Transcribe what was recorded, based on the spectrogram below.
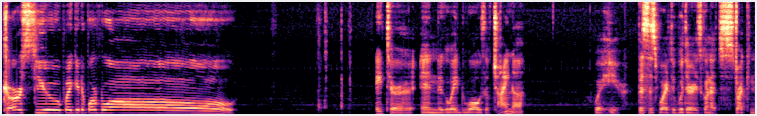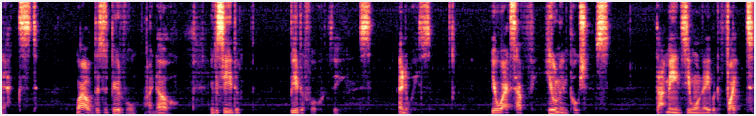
Curse you, breaking the fourth wall! Later, in the Great Walls of China, we're here. This is where the wither is gonna strike next. Wow, this is beautiful. I know. You can see the beautiful things. Anyways, your wax have healing potions. That means he won't be able to fight.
